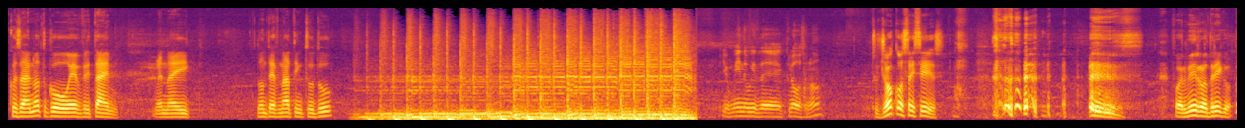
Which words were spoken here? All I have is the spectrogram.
Because I not go every time when I don't have nothing to do. you mean with the clothes no To joke or say serious? For me, Rodrigo.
